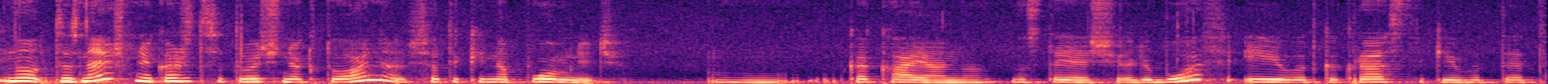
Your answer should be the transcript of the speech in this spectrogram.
Ну, ты знаешь, мне кажется, это очень актуально все-таки напомнить, какая она настоящая любовь. И вот как раз-таки вот это,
